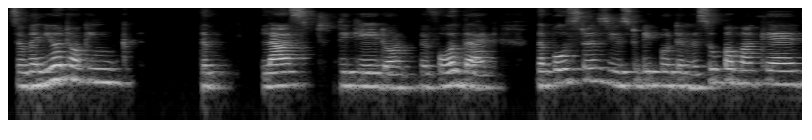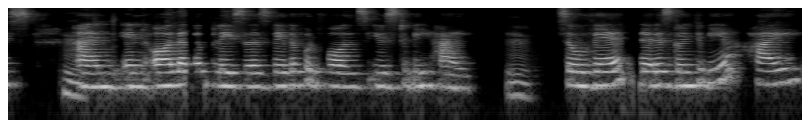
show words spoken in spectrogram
So, when you're talking the last decade or before that, the posters used to be put in the supermarkets hmm. and in all other places where the footfalls used to be high. Hmm. So, where there is going to be a high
